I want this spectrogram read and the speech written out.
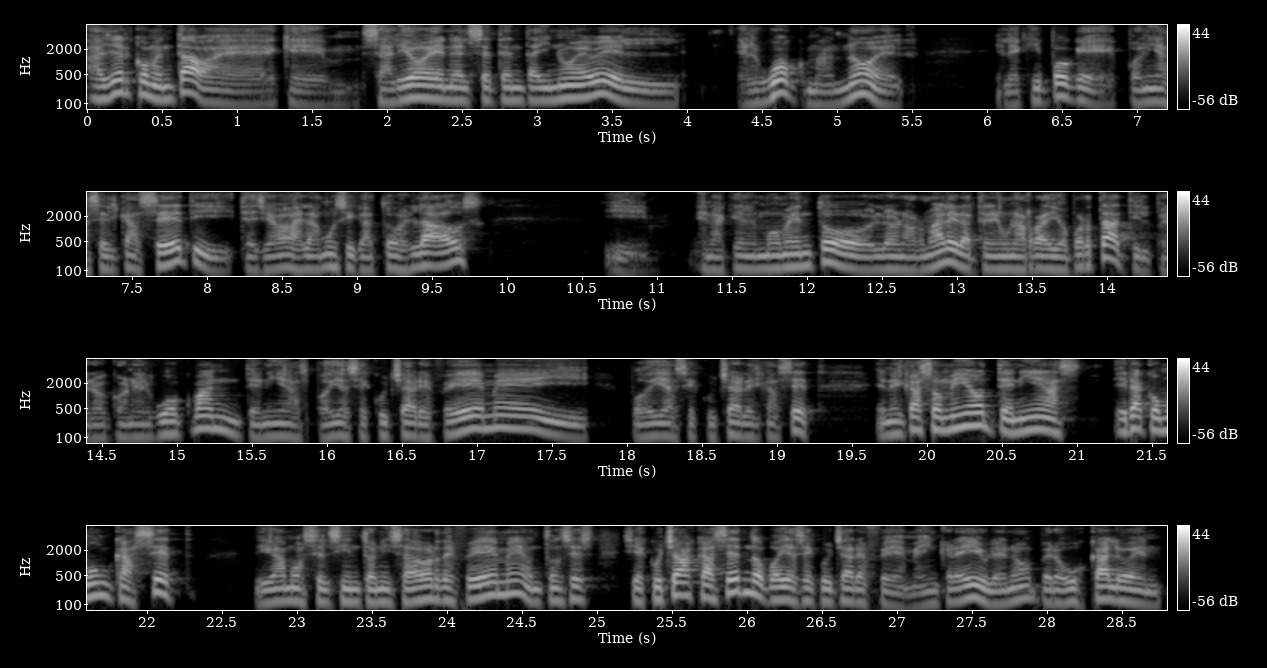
ayer comentaba eh, que salió en el 79 el, el Walkman, ¿no? El, el equipo que ponías el cassette y te llevabas la música a todos lados y en aquel momento lo normal era tener una radio portátil, pero con el Walkman tenías, podías escuchar FM y podías escuchar el cassette. En el caso mío tenías, era como un cassette, digamos, el sintonizador de FM, entonces si escuchabas cassette no podías escuchar FM, increíble, ¿no? Pero búscalo en,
